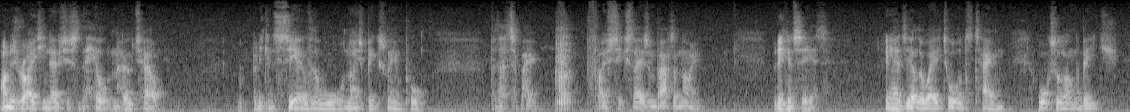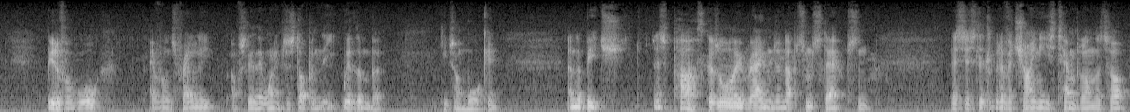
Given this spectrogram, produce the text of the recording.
On his right, he notices the Hilton Hotel. And he can see over the wall, nice big swimming pool. But that's about five, six thousand baht a night. But he can see it. He heads the other way towards town, walks along the beach. Beautiful walk, everyone's friendly. Obviously they want him to stop and eat with them, but he keeps on walking. And the beach, this path goes all the way round and up some steps and there's this little bit of a Chinese temple on the top.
